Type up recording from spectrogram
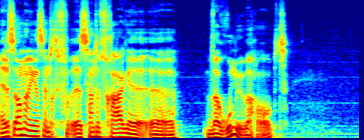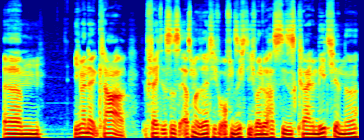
äh, das ist auch mal eine ganz interessante Frage, äh, warum überhaupt? Ähm, ich meine, klar, vielleicht ist es erstmal relativ offensichtlich, weil du hast dieses kleine Mädchen, ne,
